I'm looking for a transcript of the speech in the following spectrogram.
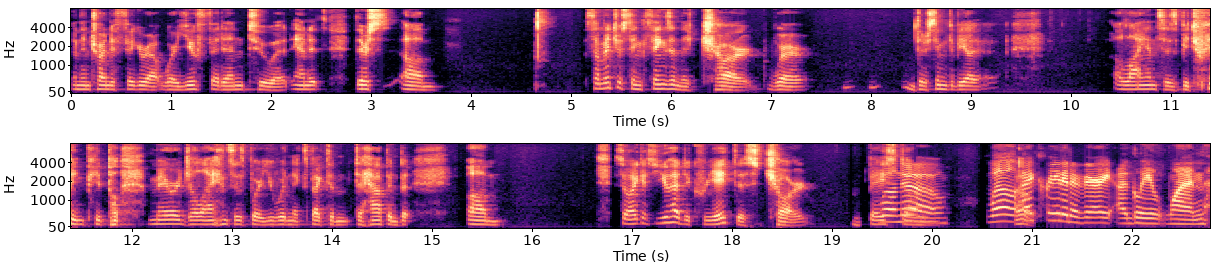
and then trying to figure out where you fit into it. And it's there's um, some interesting things in the chart where there seemed to be a alliances between people, marriage alliances where you wouldn't expect them to happen. But um, so I guess you had to create this chart based well, no. on. Well, oh. I created a very ugly one.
